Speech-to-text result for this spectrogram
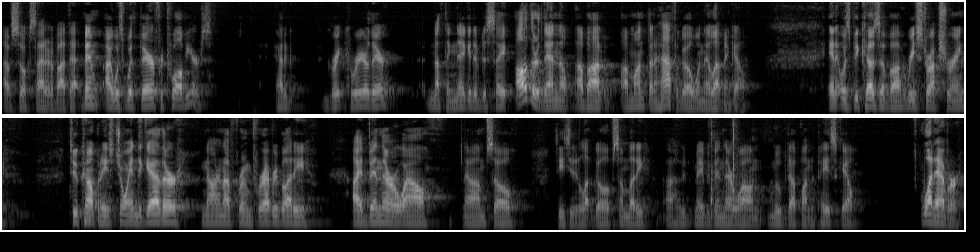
I was so excited about that. Then I was with Bayer for 12 years. Had a great career there. Nothing negative to say, other than about a month and a half ago when they let me go. And it was because of a restructuring Two companies joined together, not enough room for everybody. I had been there a while, um, so it's easy to let go of somebody uh, who'd maybe been there a while and moved up on the pay scale. Whatever.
